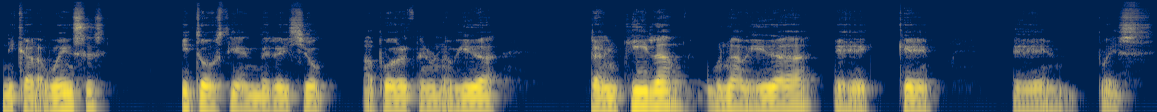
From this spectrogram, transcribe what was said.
nicaragüenses y todos tienen derecho a poder tener una vida tranquila, una vida eh, que eh, pues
